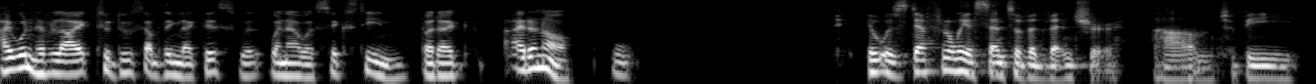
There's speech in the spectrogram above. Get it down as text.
I wouldn't have liked to do something like this with, when I was 16, but I, I don't know. It was definitely a sense of adventure um, to be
